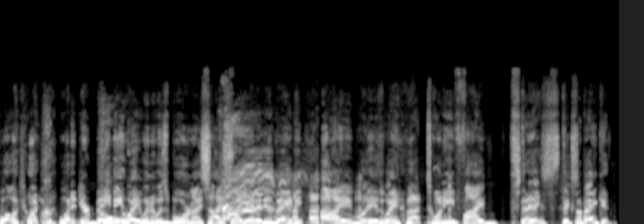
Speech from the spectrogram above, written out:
What, what, what did your baby weigh when it was born? I saw I saw you had a new baby. Oh, he, he weighed about 25 st- sticks of bacon.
